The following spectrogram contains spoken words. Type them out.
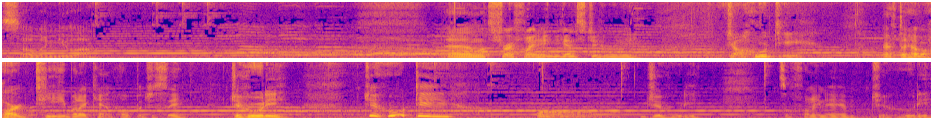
Selling Eula. And let's try fighting against Jehuty. Jahuti! I have to have a hard T, but I can't help but just say Jehuti! Jehuti! Jehuti. It's a funny name. Jehuti.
